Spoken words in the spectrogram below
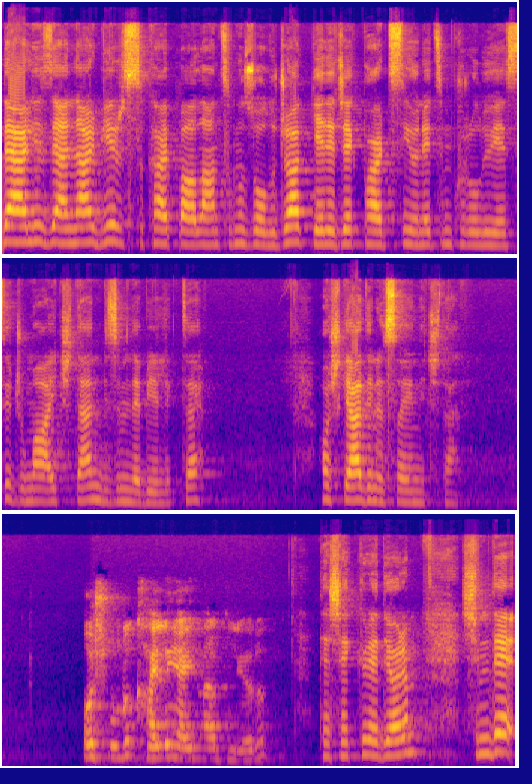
değerli izleyenler bir Skype bağlantımız olacak. Gelecek Partisi Yönetim Kurulu üyesi Cuma İçten bizimle birlikte. Hoş geldiniz Sayın İçten. Hoş bulduk. Hayırlı yayınlar diliyorum. Teşekkür ediyorum. Şimdi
